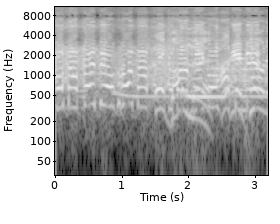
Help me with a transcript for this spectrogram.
85-80 E gol. Attenzione.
